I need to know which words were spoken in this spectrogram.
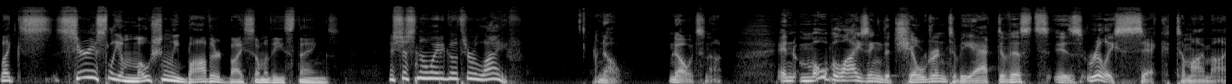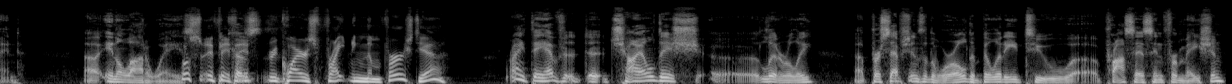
like s- seriously emotionally bothered by some of these things. It's just no way to go through life. No, no, it's not. And mobilizing the children to be activists is really sick to my mind uh, in a lot of ways. Well, so if, if because it requires frightening them first, yeah. Right. They have uh, uh, childish, uh, literally, uh, perceptions of the world, ability to uh, process information.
